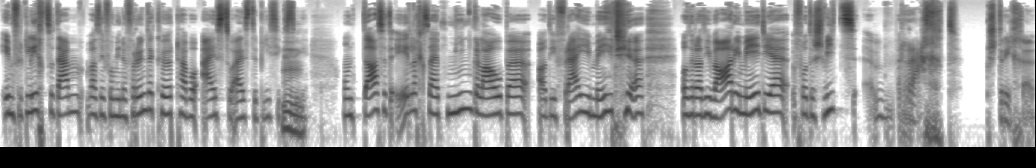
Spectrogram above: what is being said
im Vergleich zu dem, was ich von meinen Freunden gehört habe, die eins zu eins dabei waren. Und das hat ehrlich gesagt mein Glaube an die freien Medien oder an die wahren Medien von der Schweiz äh, recht gestrichen.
